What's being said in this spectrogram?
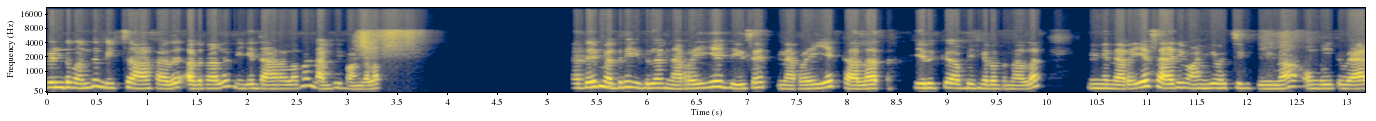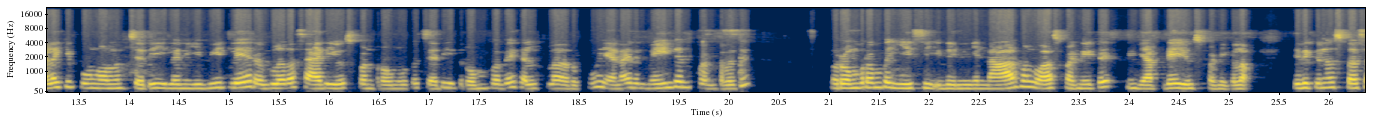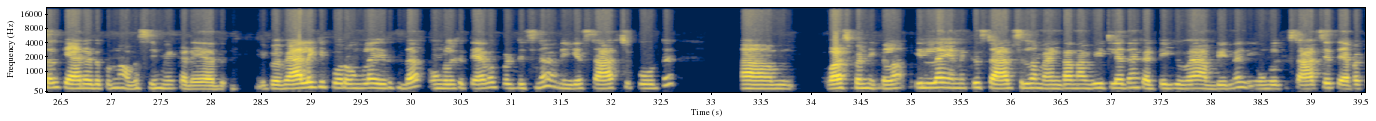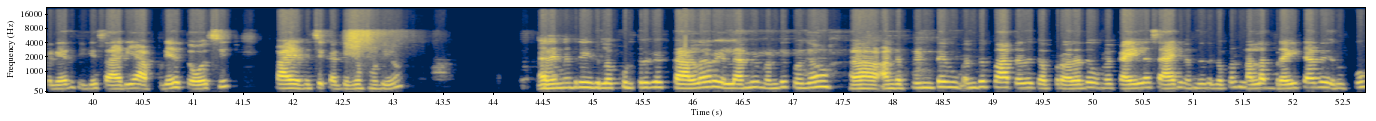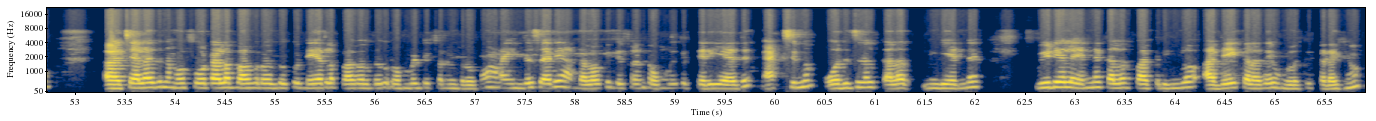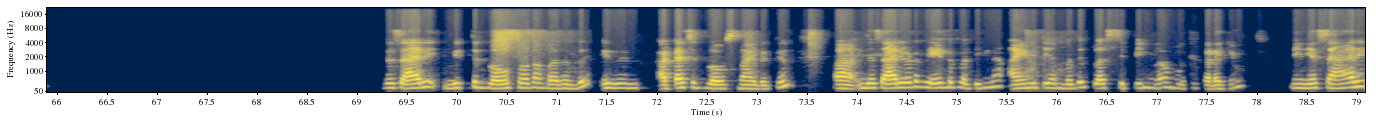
பிரிண்ட் வந்து மிக்ஸ் ஆகாது. அதனால நீங்க தாராளமா நம்பி வாங்கலாம். அதே மாதிரி இதுல நிறைய டிசைன், நிறைய கலர் இருக்கு அப்படிங்கிறதுனால, நீங்க நிறைய சாரி வாங்கி வச்சுக்கிட்டீங்கன்னா, உங்களுக்கு வேலைக்கு போனாலும் சரி, இல்ல நீங்க வீட்லயே ரெகுலரா சாரி யூஸ் பண்றவங்களுக்கும் சரி, இது ரொம்பவே ஹெல்ப்ஃபுல்லா இருக்கும். ஏன்னா இது மெயின்டெயின் பண்றது ரொம்ப ரொம்ப ஈஸி. இது நீங்க நார்மல் வாஷ் பண்ணிட்டு, நீங்க அப்படியே யூஸ் பண்ணிக்கலாம். இதுக்குன்னு ஸ்பெஷல் கேர் எடுக்கணும்னு அவசியமே கிடையாது. இப்ப வேலைக்கு போறவங்களா இருந்தா, உங்களுக்கு தேவைப்பட்டுச்சுன்னா, நீங்க ஸ்டார்ச் போட்டு வாஷ் பண்ணிக்கலாம். இல்ல எனக்கு ஸ்டார்ச்லாம் வேண்டாம். நான் வீட்டிலே தான் கட்டிக்குவேன் அப்படின்னு நீ உங்களுக்கு ஸ்டார்ச்சே தேவை கிடையாது. நீங்க சாரிய அப்படியே துவச்சு, காய வச்சு கட்டிக்க முடியும். அதே மாதிரி இதுல கொடுத்துருக்க கலர் எல்லாமே வந்து கொஞ்சம் அந்த பிரிண்ட் வந்து பார்த்ததுக்கு அப்புறம், அதாவது உங்க கையில சாரி வந்ததுக்கப்புறம் நல்லா பிரைட்டாவே இருக்கும். சிலது நம்ம ஃபோட்டோல பாக்குறதுக்கும் நேர்ல பாக்குறதுக்கும் ரொம்ப டிஃப்ரெண்ட் இருக்கும். ஆனா இந்த சாரி அந்த அளவுக்கு டிஃப்ரெண்ட் உங்களுக்கு தெரியாது. மேக்சிமம் ஒரிஜினல் கலர் நீங்க என்ன வீடியோல என்ன கலர் பார்க்குறீங்களோ, அதே கலரே உங்களுக்கு கிடைக்கும். இந்த சாரி வித் ப்ளவுஸோட வருது. இது அட்டாச்ட் ப்ளவுஸ் தான் இருக்கு இந்த சாரியோட ரேட் பார்த்தீங்கன்னா, 550 பிளஸ் ஷிப்பிங்ல உங்களுக்கு கிடைக்கும். நீங்க சாரி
